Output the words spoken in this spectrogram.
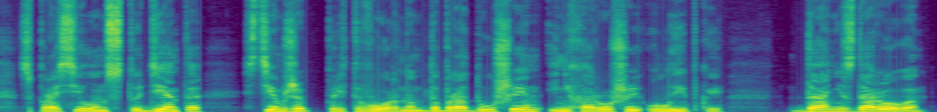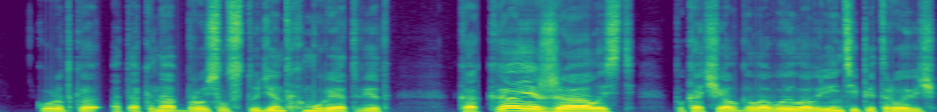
— спросил он студента с тем же притворным добродушием и нехорошей улыбкой. «Да, нездорово», — коротко от окна бросил студент хмурый ответ. «Какая жалость!» — покачал головой Лаврентий Петрович.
